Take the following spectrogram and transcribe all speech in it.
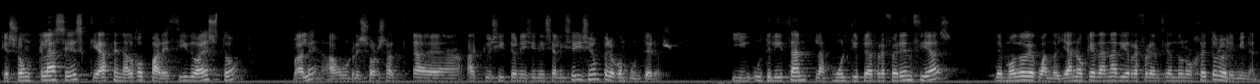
que son clases que hacen algo parecido a esto, ¿vale? A un resource eh, acquisition initialization, pero con punteros. Y utilizan las múltiples referencias, de modo que cuando ya no queda nadie referenciando un objeto, lo eliminan.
